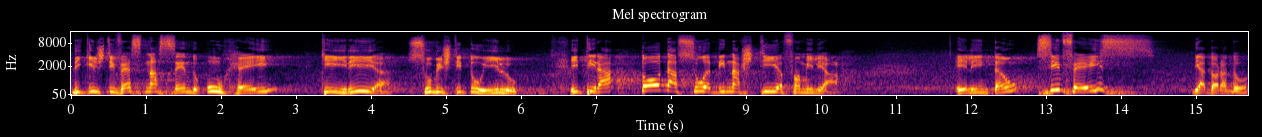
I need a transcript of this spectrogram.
de que estivesse nascendo um rei que iria substituí-lo e tirar toda a sua dinastia familiar. Ele então se fez de adorador.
